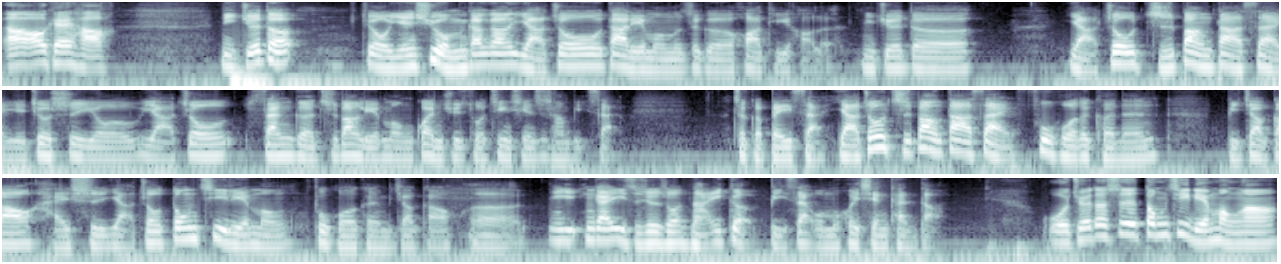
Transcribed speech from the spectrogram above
啊。OK，好。你觉得就延续我们刚刚亚洲大联盟的这个话题好了。你觉得亚洲职棒大赛，也就是由亚洲三个职棒联盟冠军所进行这场比赛，这个杯赛，亚洲职棒大赛复活的可能比较高，还是亚洲冬季联盟复活可能比较高？呃，应应该意思就是说，哪一个比赛我们会先看到？我觉得是冬季联盟啊，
